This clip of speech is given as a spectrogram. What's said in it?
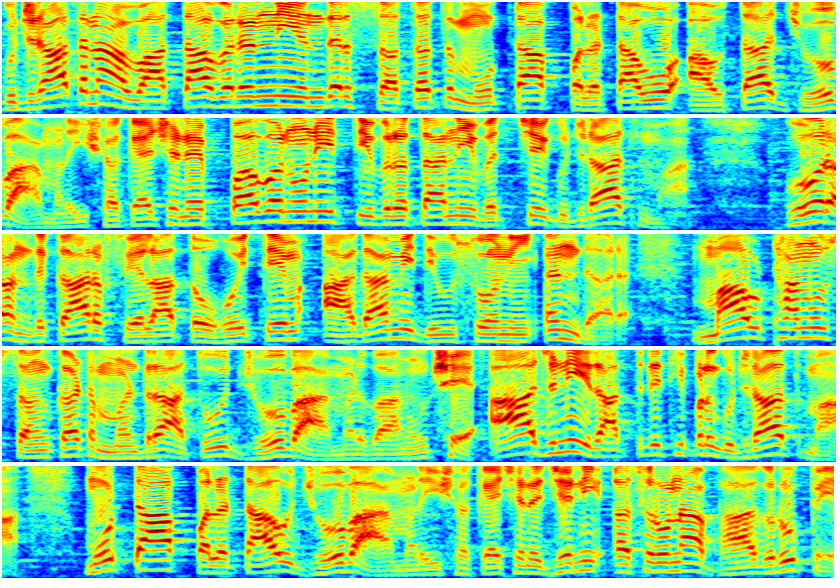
ગુજરાતના વાતાવરણની અંદર સતત મોટા પલટાવો આવતા જોવા મળી શકે છે અને પવનોની તીવ્રતાની વચ્ચે ગુજરાતમાં ઘોર અંધકાર ફેલાતો હોય તેમ આગામી દિવસોની અંદર માવઠાનું સંકટ મંડરાતું જોવા મળવાનું છે. આજની રાત્રિથી પણ ગુજરાતમાં મોટા પલટાવ જોવા મળી શકે છે અને જેની અસરોના ભાગરૂપે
